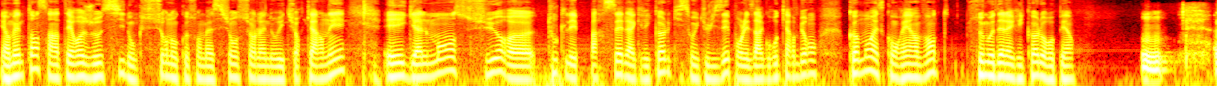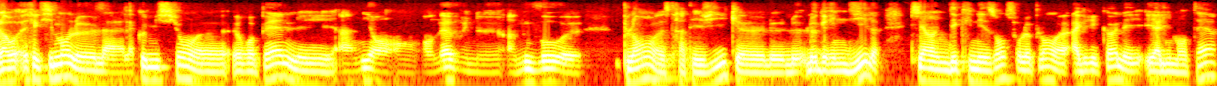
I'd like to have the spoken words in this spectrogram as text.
Et en même temps, ça interroge aussi donc sur nos consommations, sur la nourriture carnée et également sur euh, toutes les parcelles agricoles qui sont utilisées pour les agrocarburants. Comment est-ce qu'on réinvente ce modèle agricole européen mmh. Alors effectivement, la, Commission euh, européenne les, a mis en, œuvre un nouveau euh, plan euh, stratégique, le, Green Deal, qui a une déclinaison sur le plan agricole et, alimentaire.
